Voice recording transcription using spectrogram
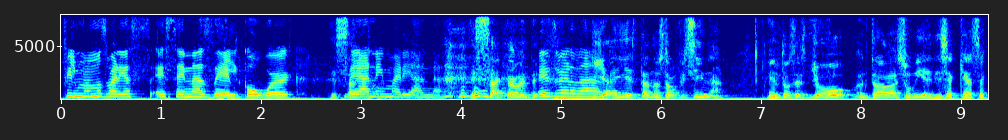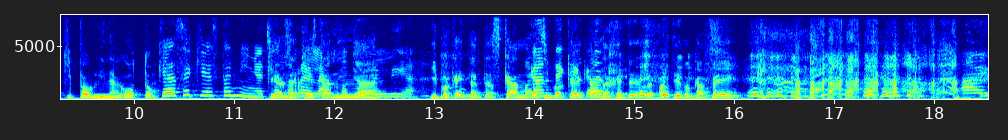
filmamos varias escenas del cowork de Ana y Mariana. Exactamente. Es verdad. Y ahí está nuestra oficina. Entonces yo entraba, subía y decía, ¿qué hace aquí Paulina Goto? ¿Qué hace aquí esta niña ¿Qué hace aquí esta niña? todo el día? ¿Y por qué hay tantas cámaras Cante y por qué hay tanta gente repartiendo café? Ay,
